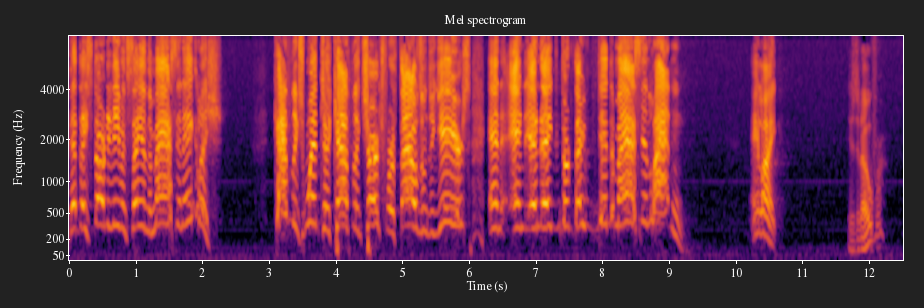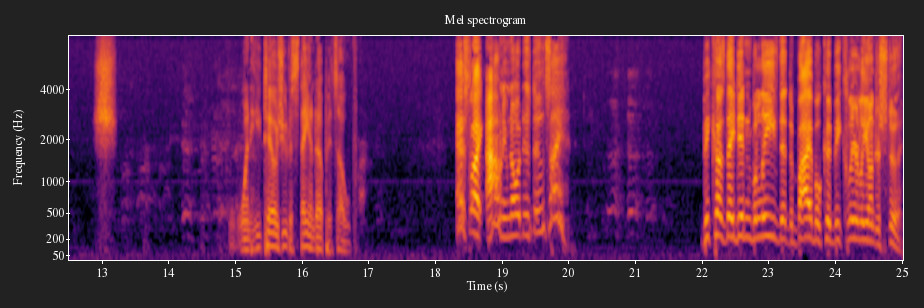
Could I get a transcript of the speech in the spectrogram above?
that they started even saying the Mass in English. Catholics went to Catholic church for thousands of years, and, and, and they, they did the Mass in Latin. Ain't like, is it over? Shh. When he tells you to stand up, it's over. It's like, I don't even know what this dude's saying. Because they didn't believe that the Bible could be clearly understood.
